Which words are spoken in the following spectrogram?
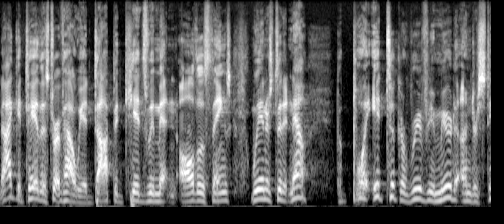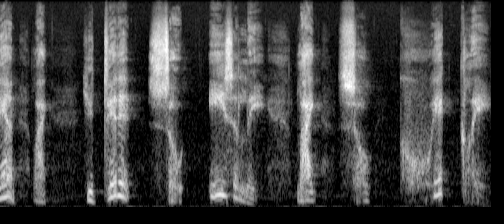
Now, I could tell you the story of how we adopted kids we met and all those things. We understood it now. But boy, it took a rearview mirror to understand. Like, you did it so easily, like, so quickly.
